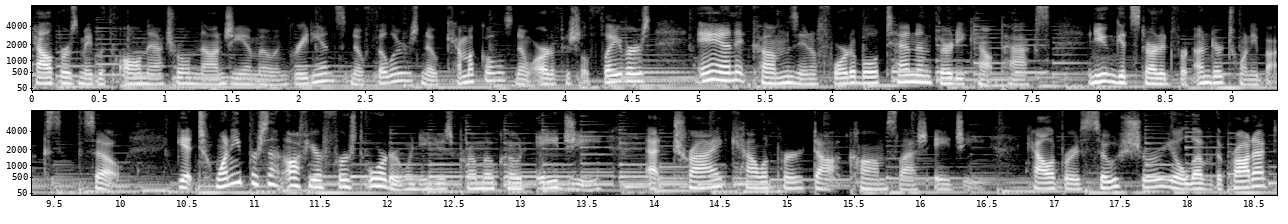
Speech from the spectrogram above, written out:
Caliper is made with all natural, non GMO ingredients, no fillers, no chemicals, no artificial flavors, and it comes in affordable 10 and 30 count packs, and you can get started for under 20 bucks. So, Get 20% off your first order when you use promo code AG at trycaliper.com slash AG. Caliper is so sure you'll love the product,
